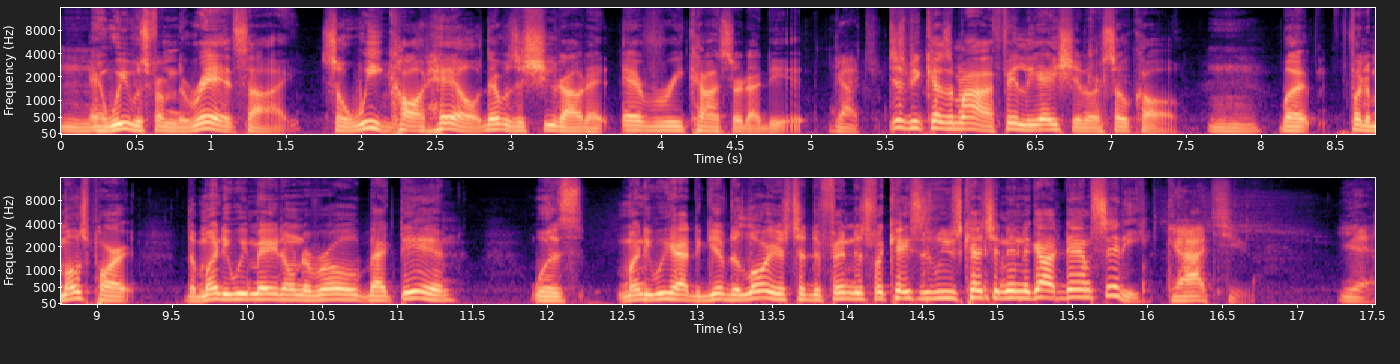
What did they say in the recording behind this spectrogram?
Mm-hmm. and we was from the red side. So we mm-hmm. caught hell. There was a shootout at every concert I did Gotcha. just because of my affiliation or so called. Mm-hmm. But for the most part, the money we made on the road back then was money we had to give the lawyers to defend us for cases we was catching in the goddamn city. Got you. Yeah.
